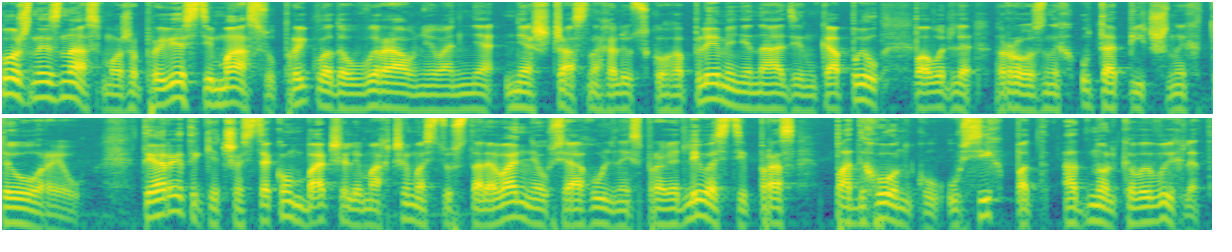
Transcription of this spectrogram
Кожны з нас можа прывесці масу прыкладаў выраўнівання няшчаснага людскога племені на адзін капыл паводле розных утапічных тэорыяў. Тэарэтыкі часцяком бачылі магчымасць усталявання ўсеагульнай справядлівасці праз падгонку ўсіх пад аднолькавы выгляд.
